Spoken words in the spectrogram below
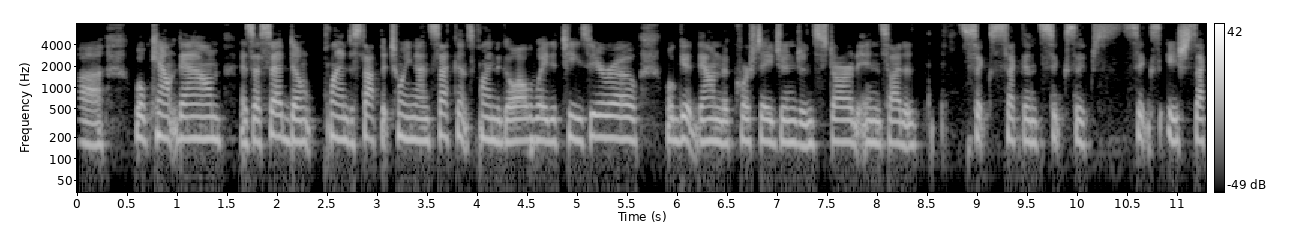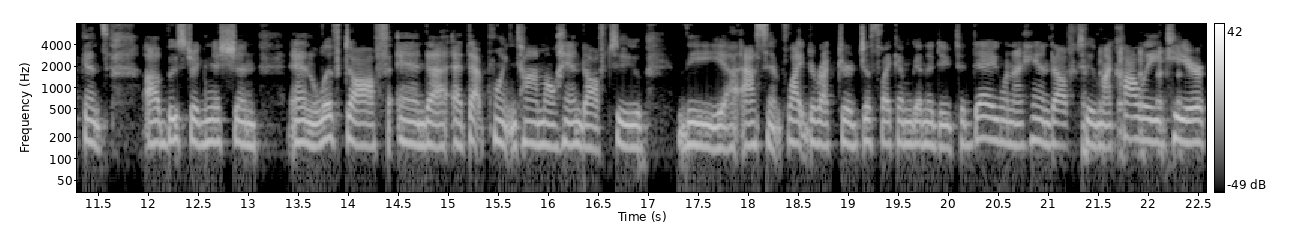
Uh, we'll count down. As I said, don't plan to stop at 29 seconds. Plan to go all the way to T0. We'll get down to core stage engine start inside of six seconds, six, six, six-ish seconds, uh, booster ignition and liftoff. And uh, at that point in time, I'll hand off to the uh, Ascent flight director, just like I'm going to do today when I hand off to my colleague here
